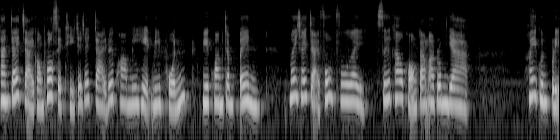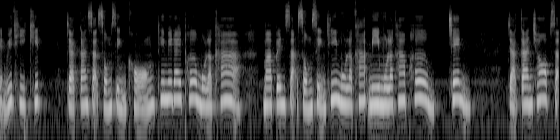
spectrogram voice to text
การใช้จ่ายของพวกเศรษฐีจะใช้จ่ายด้วยความมีเหตุมีผล มีความจำเป็น ไม่ใช้จ่ายฟุ่มเฟือย ซื้อข้าวของตามอารมณ์อยาก ให้คุณเปลี่ยนวิธีคิด จากการสะสมสิ่งของที่ไม่ได้เพิ่มมูลค่า มาเป็นสะสมสิ่งที่มูลค่ามีมูลค่าเพิ่ม เช่น จากการชอบสะ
